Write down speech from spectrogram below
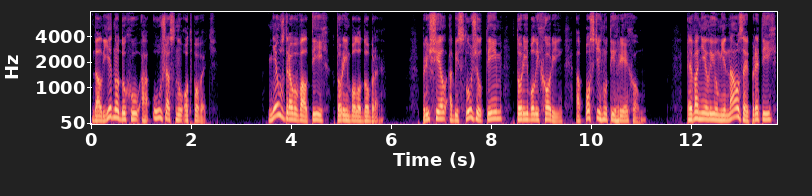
dal jednoduchú a úžasnú odpoveď. Neuzdravoval tých, ktorým bolo dobre. Prišiel, aby slúžil tým, ktorí boli chorí a postihnutí hriechom. Evangelium je naozaj pre tých,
